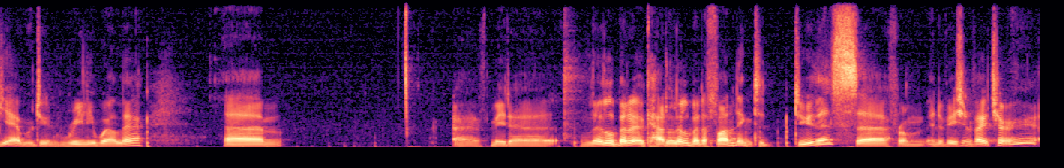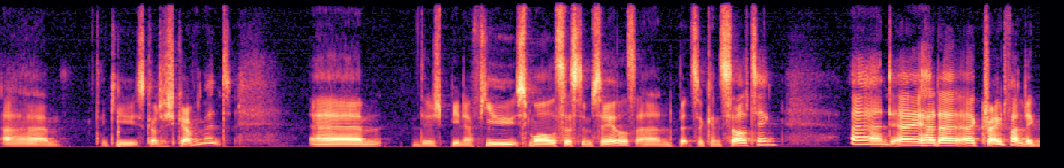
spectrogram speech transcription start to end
yeah we're doing really well there. Um, I've made a little bit of, had a little bit of funding to do this uh, from innovation voucher um, thank you Scottish Government. Um, there's been a few small system sales and bits of consulting and I had a, a crowdfunding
